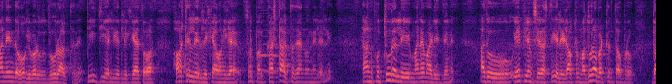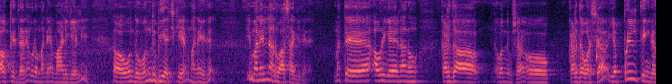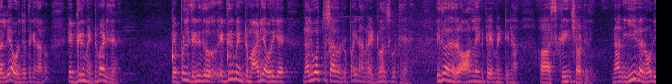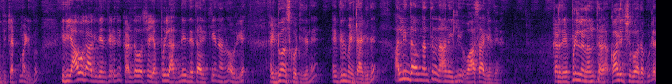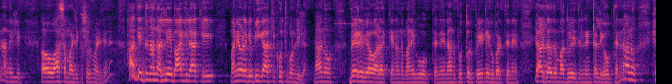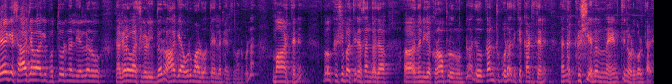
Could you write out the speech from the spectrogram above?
ಮನೆಯಿಂದ ಹೋಗಿ ಬರೋದು ದೂರ ಆಗ್ತದೆ. ಪಿ ಜಿಯಲ್ಲಿ ಇರಲಿಕ್ಕೆ ಅಥವಾ ಹಾಸ್ಟೆಲ್ ಇರಲಿಕ್ಕೆ ಅವನಿಗೆ ಸ್ವಲ್ಪ ಕಷ್ಟ ಆಗ್ತದೆ ಅನ್ನೋ ನೆಲೆಯಲ್ಲಿ ನಾನು ಪುತ್ತೂರಲ್ಲಿ ಮನೆ ಮಾಡಿದ್ದೇನೆ. ಅದು ಎ ಪಿ ಎಂ ಸಿ ರಸ್ತೆಯಲ್ಲಿ ಡಾಕ್ಟರ್ ಮಧುರ ಭಟ್ ಅಂತ ಒಬ್ಬರು ಡಾಕ್ಟ್ರ್ ಇದ್ದಾರೆ. ಅವರ ಮನೆಯ ಮಾಳಿಗೆಯಲ್ಲಿ ಒಂದು ಒಂದು ಬಿ ಎಚ್ ಕೆ ಮನೆ ಇದೆ. ಈ ಮನೆಯಲ್ಲಿ ನಾನು ವಾಸ ಆಗಿದ್ದೇನೆ. ಮತ್ತು ಅವರಿಗೆ ನಾನು ಕಳೆದ, ಒಂದು ನಿಮಿಷ ಕಳೆದ ವರ್ಷ ಏಪ್ರಿಲ್ ತಿಂಗಳಲ್ಲಿ ಅವ್ರ ಜೊತೆಗೆ ನಾನು ಎಗ್ರಿಮೆಂಟ್ ಮಾಡಿದ್ದೇನೆ. ಏಪ್ರಿಲ್ ತಿಂಗಳಿದು ಎಗ್ರಿಮೆಂಟ್ ಮಾಡಿ ಅವರಿಗೆ ನಲವತ್ತು ಸಾವಿರ ರೂಪಾಯಿ ನಾನು ಅಡ್ವಾನ್ಸ್ ಕೊಟ್ಟಿದ್ದೇನೆ. ಇದು ಅದರ ಆನ್ಲೈನ್ ಪೇಮೆಂಟಿನ ಸ್ಕ್ರೀನ್ಶಾಟ್ ಇದು. ನಾನು ಈಗ ನೋಡಿದ್ದು ಚೆಕ್ ಮಾಡಿದ್ದು, ಇದು ಯಾವಾಗ ಆಗಿದೆ ಅಂತ ಹೇಳಿದರೆ ಕಳೆದ ವರ್ಷ ಏಪ್ರಿಲ್ ಹದಿನೈದನೇ ತಾರೀಕಿಗೆ ನಾನು ಅವರಿಗೆ ಅಡ್ವಾನ್ಸ್ ಕೊಟ್ಟಿದ್ದೇನೆ ಎಗ್ರಿಮೆಂಟ್ ಆಗಿದೆ. ಅಲ್ಲಿಂದ ನಂತರ ನಾನು ಇಲ್ಲಿ ವಾಸ ಆಗಿದ್ದೇನೆ. ಕಳೆದ ಏಪ್ರಿಲ್ನ ನಂತರ ಕಾಲೇಜ್ ಶುರುವಾದ ಕೂಡಲೇ ನಾನು ಇಲ್ಲಿ ವಾಸ ಮಾಡಲಿಕ್ಕೆ ಶುರು ಮಾಡಿದ್ದೇನೆ. ಹಾಗೆ ಅಂತ ನಾನು ಅಲ್ಲೇ ಬಾಗಿಲು ಹಾಕಿ ಮನೆಯೊಳಗೆ ಬೀಗ ಹಾಕಿ ಕೂತ್ಕೊಂಡಿಲ್ಲ. ನಾನು ಬೇರೆ ವ್ಯವಹಾರಕ್ಕೆ ನನ್ನ ಮನೆಗೂ ಹೋಗ್ತೇನೆ, ನಾನು ಪುತ್ತೂರು ಪೇಟೆಗೂ ಬರ್ತೇನೆ, ಯಾರ್ದಾದ್ರೂ ಮದುವೆ ಇದ್ದರೆ ನೆಂಟಲ್ಲಿ ಹೋಗ್ತೇನೆ. ನಾನು ಹೇಗೆ ಸಹಜವಾಗಿ ಪುತ್ತೂರಿನಲ್ಲಿ ಎಲ್ಲರೂ ನಗರವಾಸಿಗಳು ಇದ್ದವರು ಹಾಗೆ ಅವರು ಮಾಡುವಂಥ ಎಲ್ಲ ಕೆಲಸವನ್ನು ಕೂಡ ಮಾಡ್ತೇನೆ. ಕೃಷಿ ಪತ್ತಿನ ಸಂಘದ ನನಗೆ ಕ್ರಾಪ್ ಲೋನ್ ಉಂಟು. ಅದು ಕಂತು ಕೂಡ ಅದಕ್ಕೆ ಕಟ್ತೇನೆ. ನನ್ನ ಕೃಷಿಯನ್ನು ನನ್ನ ಹೆಂಡತಿ ನೋಡ್ಕೊಳ್ತಾಳೆ.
